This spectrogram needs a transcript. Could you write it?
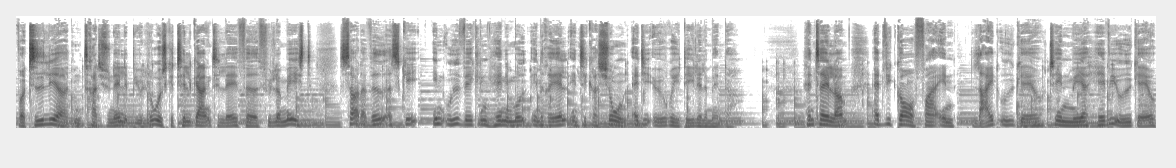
Hvor tidligere den traditionelle biologiske tilgang til lægefaget fylder mest, så er der ved at ske en udvikling hen imod en reel integration af de øvrige delelementer. Han taler om, at vi går fra en light udgave til en mere heavy udgave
